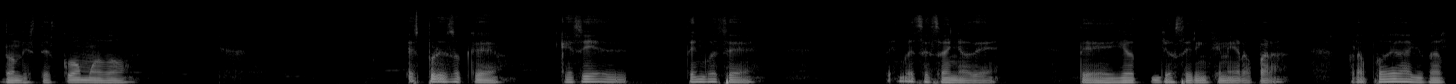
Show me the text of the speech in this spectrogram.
donde estés cómodo. Es por eso que que sí tengo ese tengo ese sueño de de yo yo ser ingeniero para para poder ayudar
